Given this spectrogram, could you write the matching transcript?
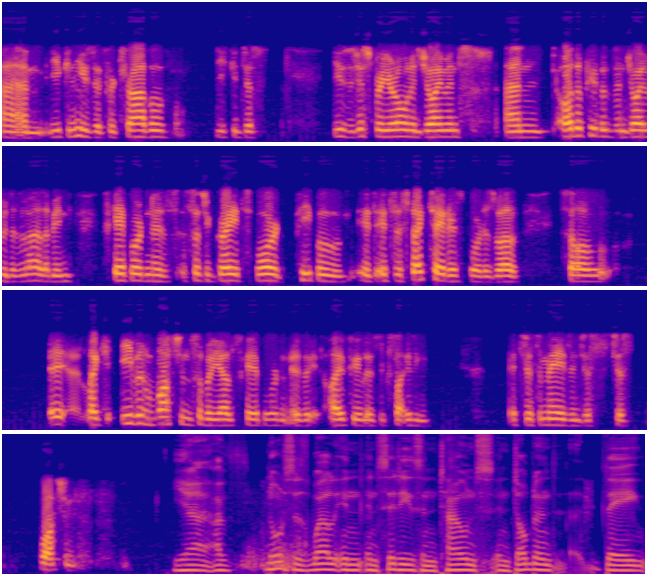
Um, you can use it for travel. You could just use it just for your own enjoyment and other people's enjoyment as well. I mean, skateboarding is such a great sport. People, it, it's a spectator sport as well. So, it, like even watching somebody else skateboarding is, I feel, is exciting. It's just amazing, just just watching. Yeah, I've noticed as well in, in cities and towns in Dublin, they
